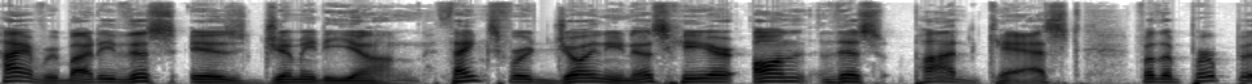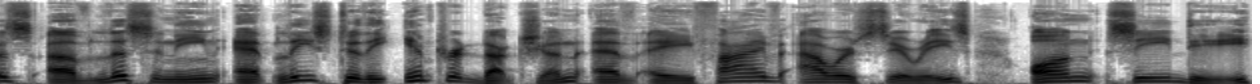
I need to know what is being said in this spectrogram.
Hi, everybody. This is Jimmy DeYoung. Thanks for joining us here on this podcast for the purpose of listening at least to the introduction of a five hour series on CD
